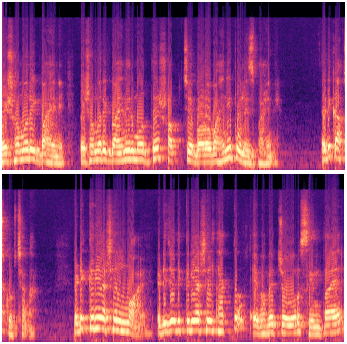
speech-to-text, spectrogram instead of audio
বেসামরিক বাহিনী, বেসামরিক বাহিনীর মধ্যে সবচেয়ে বড় বাহিনী পুলিশ বাহিনী। এটি কাজ করছে না। এটি ক্রিয়াশীল নয়। এটি যদি ক্রিয়াশীল থাকতো, এভাবে চোর, ছিনতাইয়ের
